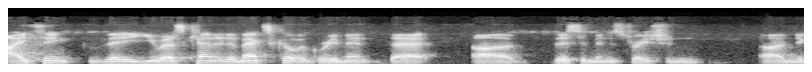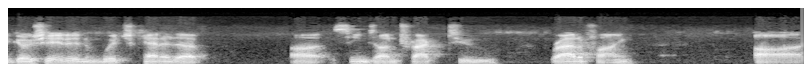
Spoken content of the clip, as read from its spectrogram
I think the US Canada Mexico agreement that uh, this administration uh, negotiated, and which Canada uh, seems on track to ratifying, uh,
